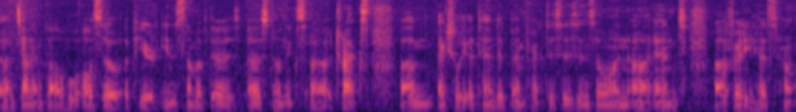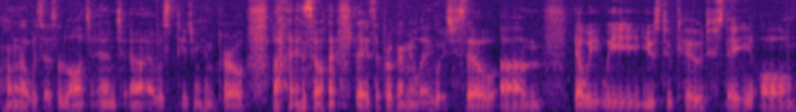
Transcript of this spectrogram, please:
uh, Jia who also appeared in some of the uh, Stonix uh, tracks, um, actually attended band practices and so on. Uh, and uh, Freddie has hung, out with us a lot, and uh, I was teaching him Perl, and so on. It's a programming language. So um, yeah, we, we used to code, stay all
